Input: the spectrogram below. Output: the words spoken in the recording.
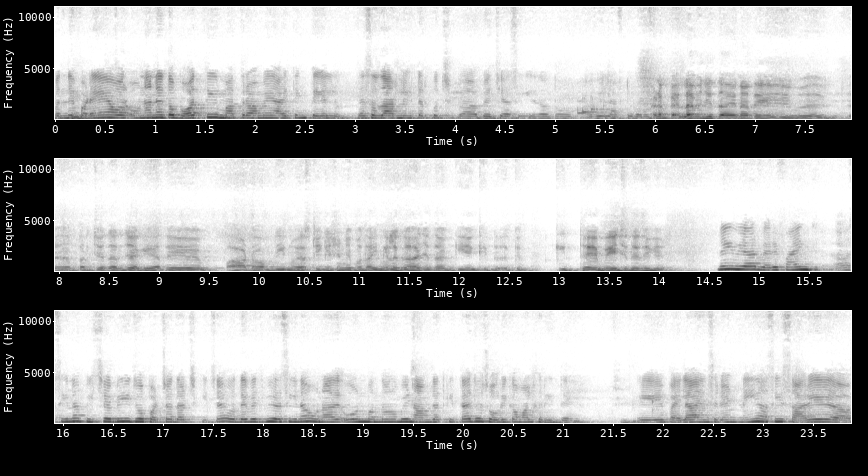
बंदे पड़े हैं और उन्होंने तो बहुत ही मात्रा में आई थिंक तेल दस हजार लीटर कुछ अ, बेचा सी तो वी हैव टू ਮੈਡਮ ਪਹਿਲਾਂ ਵੀ ਜਿੱਦਾਂ ਇਹਨਾਂ ਦੇ ਪਰਚੇ ਦਰਜ ਹੈਗੇ ਆ ਤੇ ਪਾਰਟ ਆਫ ਦੀ ਇਨਵੈਸਟੀਗੇਸ਼ਨ ਇਹ ਪਤਾ ਹੀ ਨਹੀਂ ਲੱਗਾ ਅਜੇ ਤੱਕ ਕਿ ਇਹ ਕਿੱਥੇ ਵੇਚਦੇ ਸੀਗੇ। ਨਹੀਂ ਵੀ ਆਰ ਵੈਰੀਫਾਈਂਗ ਅਸੀਂ ਨਾ ਪਿੱਛੇ ਵੀ ਜੋ ਪਰਚਾ ਦਰਜ ਕੀਤਾ ਹੈ ਉਹਦੇ ਵਿੱਚ ਵੀ ਅਸੀਂ ਨਾ ਉਹਨਾਂ ਉਹਨਾਂ ਬੰਦਿਆਂ ਨੂੰ ਵੀ ਨਾਮਜ਼ਦ ਕੀਤਾ ਹੈ ਜੋ ਚੋਰੀ ਦਾ ਮਾਲ ਖਰੀਦਦੇ ਹਨ ਇਹ ਪਹਿਲਾ ਇਨਸੀਡੈਂਟ ਨਹੀਂ ਹੈ। ਅਸੀਂ ਸਾਰੇ ਅ,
